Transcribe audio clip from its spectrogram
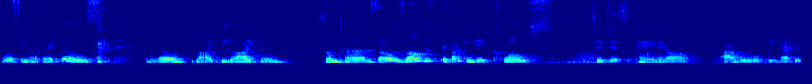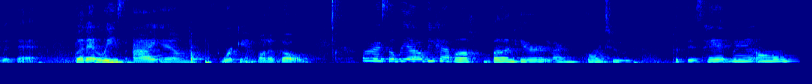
we'll see how that goes. you know, life be life and sometimes. So as long as, if I can get close to just paying it off, I will be happy with that. But at least I am working on a goal. All right, so we uh, we have a bun here and I'm going to put this headband on.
